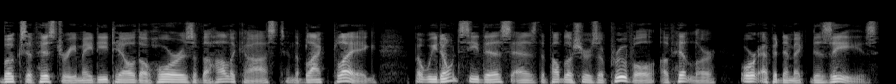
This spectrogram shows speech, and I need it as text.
Books of history may detail the horrors of the Holocaust and the Black Plague, but we don't see this as the publisher's approval of Hitler or epidemic disease.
